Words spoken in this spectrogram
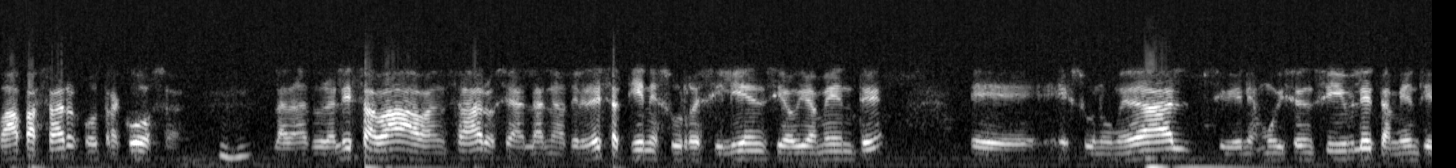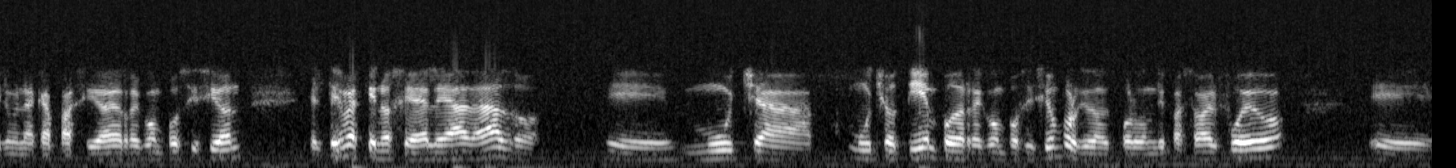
Va a pasar otra cosa la naturaleza va a avanzar, o sea, la naturaleza tiene su resiliencia, obviamente, eh, es un humedal, si bien es muy sensible, también tiene una capacidad de recomposición. El tema es que no se le ha dado eh, mucha mucho tiempo de recomposición porque por donde pasaba el fuego eh,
